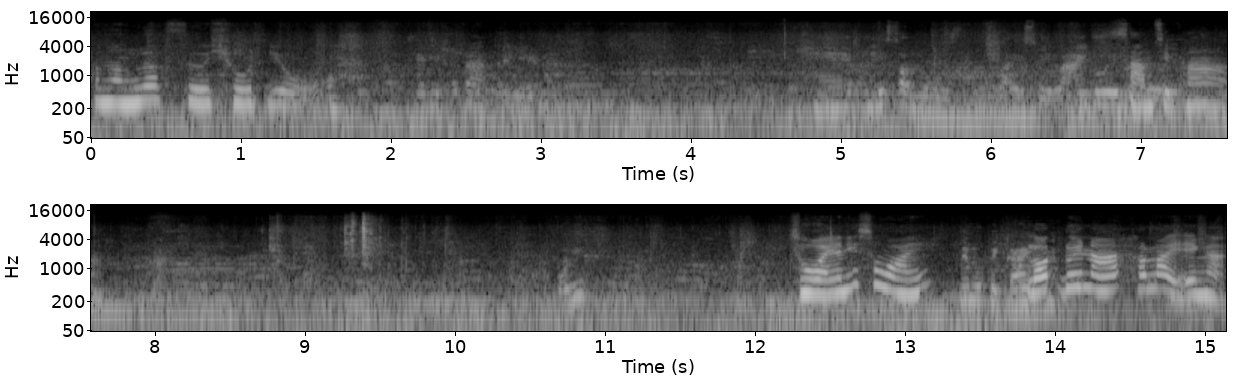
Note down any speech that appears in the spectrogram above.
กำลังเลือกซื้อชุดอยู่ เทปมีชุดราตรีด้วยนะเทปอันนี้สลูสลายสวยไล่ด้วยเลย35 อุ้ยสวยอันนี้สวยได้มุกไปใกล้ลดด้วยนะ เท่าไหร่เองอะ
